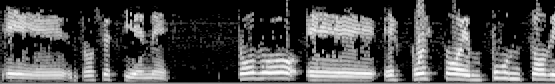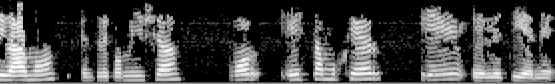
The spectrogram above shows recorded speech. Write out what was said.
eh, entonces tiene todo eh, es puesto en punto, digamos, entre comillas, por esta mujer que eh, le tiene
